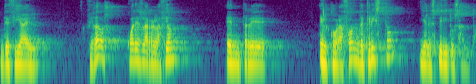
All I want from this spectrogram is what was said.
Decía él, fijaros cuál es la relación entre el corazón de Cristo y el Espíritu Santo.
